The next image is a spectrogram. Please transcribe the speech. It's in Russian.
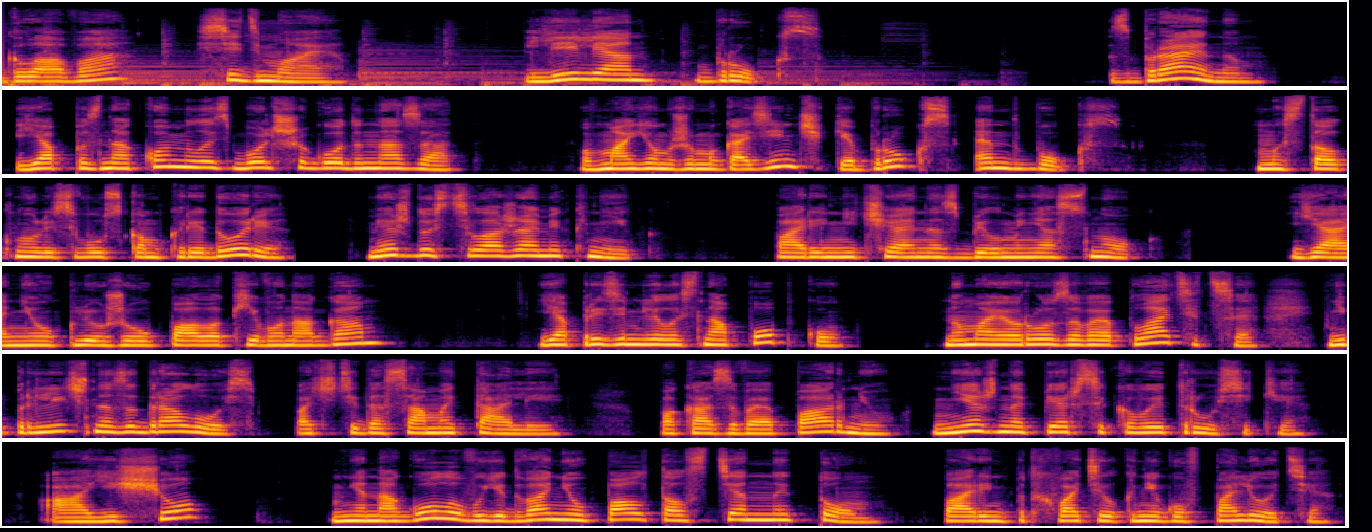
Глава 7. Лилиан Брукс. С Брайаном я познакомилась больше года назад в моем же магазинчике Brooks and Books. Мы столкнулись в узком коридоре между стеллажами книг. Парень нечаянно сбил меня с ног. Я неуклюже упала к его ногам. Я приземлилась на попку, но мое розовое платьице неприлично задралось почти до самой талии, показывая парню нежно-персиковые трусики. А еще мне на голову едва не упал толстенный том. Парень подхватил книгу в полете.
